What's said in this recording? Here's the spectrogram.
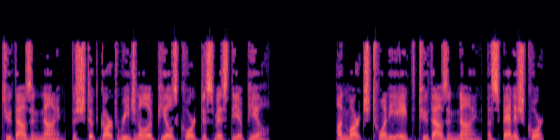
2009, the Stuttgart Regional Appeals Court dismissed the appeal. On March 28, 2009, a Spanish court,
